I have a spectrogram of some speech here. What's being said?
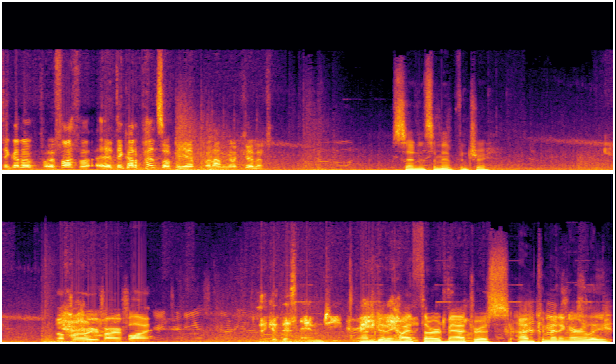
They got a, a five. Uh, they got a pants up here, but I'm gonna kill it. Sending some infantry. Don't throw your firefly. Look at this MG grade. I'm getting my third mattress. I'm committing early.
